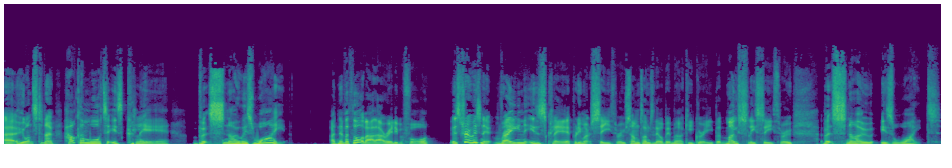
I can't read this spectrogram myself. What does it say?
uh, who wants to know how come water is clear but snow is white? I'd never thought about that really before. It's true, isn't it? Rain is clear, pretty much see through, sometimes a little bit murky grey, but mostly see through. But snow is white.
